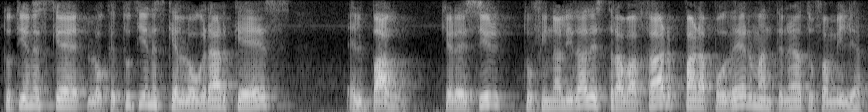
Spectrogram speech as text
Tú tienes que, lo que tú tienes que lograr que es el pago. Quiere decir, tu finalidad es trabajar para poder mantener a tu familia.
